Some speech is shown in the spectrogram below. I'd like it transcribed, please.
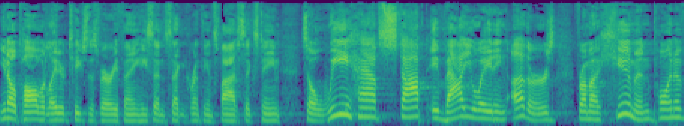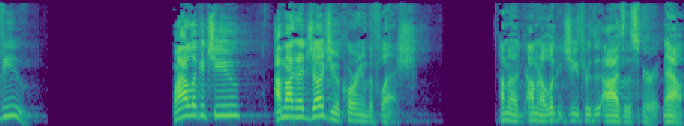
You know, Paul would later teach this very thing. He said in 2 Corinthians 5:16, "So we have stopped evaluating others from a human point of view." When I look at you, I'm not going to judge you according to the flesh. I'm going to, I'm going to look at you through the eyes of the Spirit. Now,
